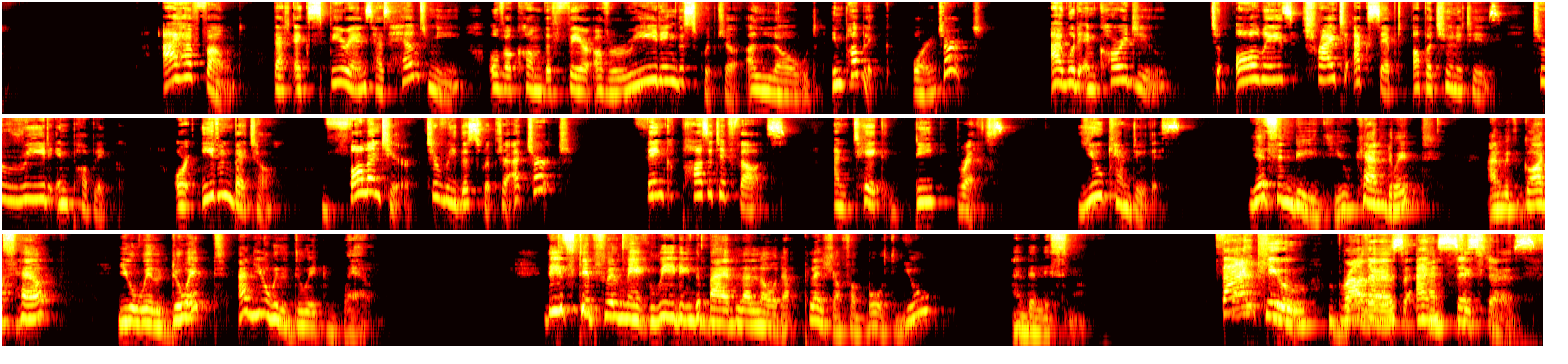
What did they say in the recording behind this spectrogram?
I have found that experience has helped me overcome the fear of reading the scripture aloud in public or in church. I would encourage you to always try to accept opportunities to read in public, or even better, volunteer to read the scripture at church. Think positive thoughts and take deep breaths. You can do this. Yes, indeed, you can do it. And with God's help, you will do it and you will do it well. These tips will make reading the Bible aloud a pleasure for both you and the listener. Thank you, brothers and sisters.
